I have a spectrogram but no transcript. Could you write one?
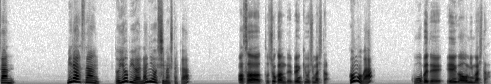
3ミラーさん、土曜日は何をしましたか？朝図書館で勉強しました午後は？神戸で映画を見ました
